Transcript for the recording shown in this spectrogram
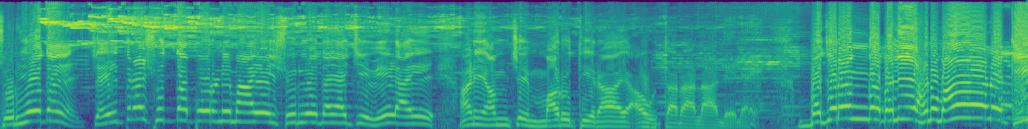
सूर्योदय चैत्र शुद्ध पौर्णिमा आहे सूर्योदयाची वेळ आहे आणि आमचे मारुती राय अवताराला आलेले आहे. बजरंग बली हनुमान की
